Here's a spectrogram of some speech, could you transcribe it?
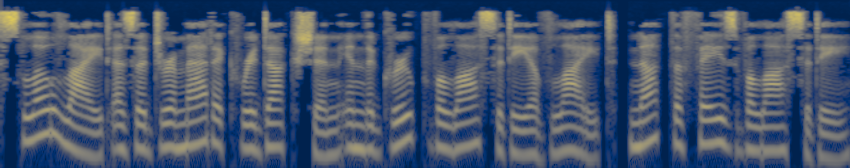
Slow light is a dramatic reduction in the group velocity of light, not the phase velocity.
